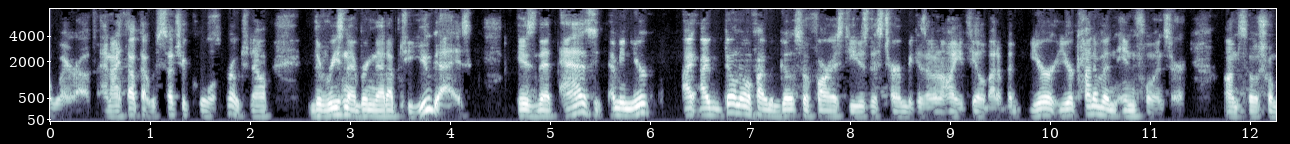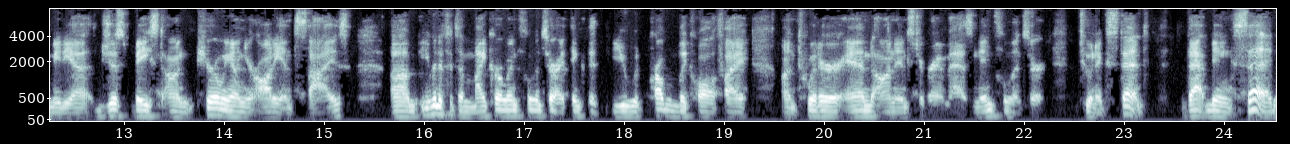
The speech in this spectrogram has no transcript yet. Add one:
aware of. And I thought that was such a cool approach. Now, the reason I bring that up to you guys is that as I mean, you're I, I don't know if I would go so far as to use this term because I don't know how you feel about it, but you're you're kind of an influencer on social media just based on purely on your audience size. Um, even if it's a micro influencer, I think that you would probably qualify on Twitter and on Instagram as an influencer to an extent. That being said,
